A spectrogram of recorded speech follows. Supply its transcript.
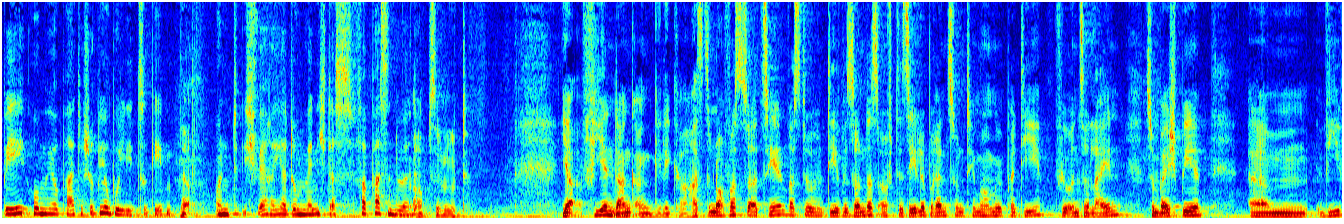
b, homöopathische Globuli zu geben. Ja. Und ich wäre ja dumm, wenn ich das verpassen würde. Absolut. Ja, vielen Dank, Angelika. Hast du noch was zu erzählen, was du dir besonders auf der Seele brennt zum Thema Homöopathie für unsere Laien? Zum Beispiel, ähm, wie,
